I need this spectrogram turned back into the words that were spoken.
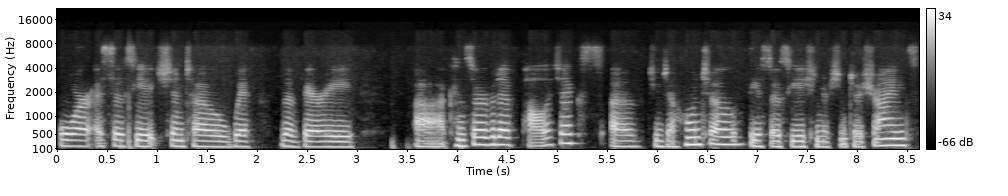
or associate Shinto with the very uh, conservative politics of Jinja Honcho, the Association of Shinto Shrines,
